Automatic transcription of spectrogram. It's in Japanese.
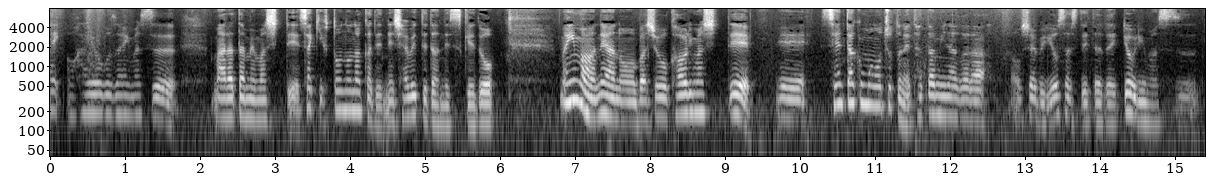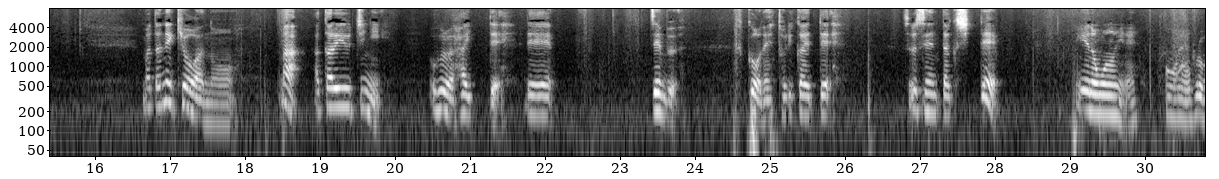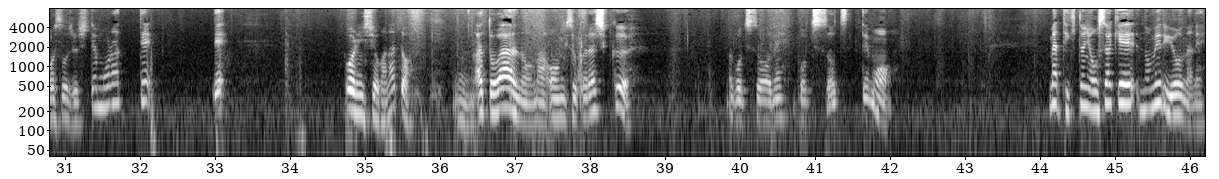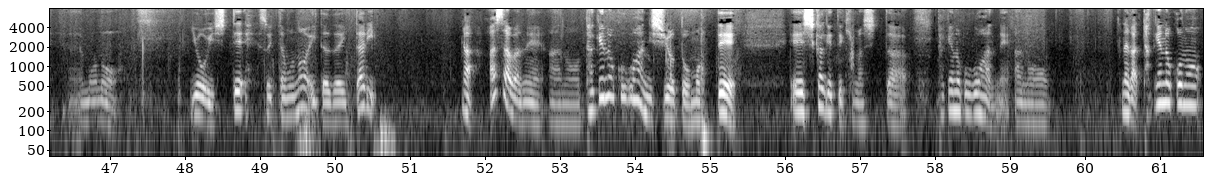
はい、おはようございます。まあ、改めまして、さっき布団の中でね、喋ってたんですけど、まあ、今はね、あの、場所を変わりまして、えー洗濯物をちょっとね、畳みながらおしゃべりをさせていただいております。またね、今日はあの、まあ、明るいうちにお風呂入って、で、全部服をね、取り替えて、それを洗濯して、家のものにねあのお風呂場掃除をしてもらってで終わりにしようかなと、うん、あとはあの、まあ、大晦日らしく、まあ、ごちそうねごちそうつってもまあ適当にお酒飲めるようなねものを用意してそういったものをいただいたり。あ朝はねあのたけのこご飯にしようと思ってえー仕掛けてきました。たけのこご飯ね。あのなんかたけのこの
